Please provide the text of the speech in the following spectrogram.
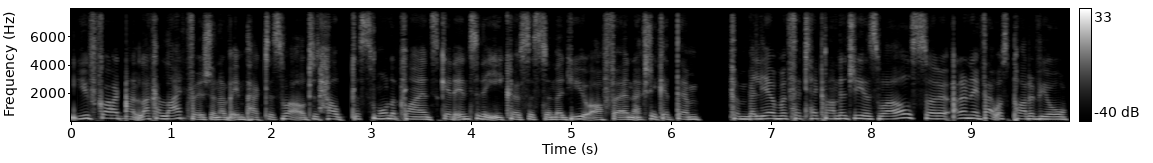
you've got uh, like a light version of Impact as well to help the smaller clients get into the ecosystem that you offer and actually get them familiar with the technology as well. So I don't know if that was part of your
